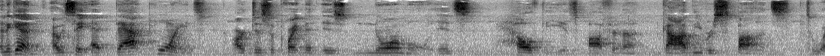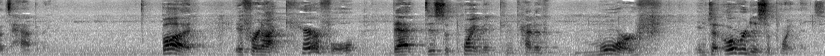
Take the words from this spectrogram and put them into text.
and again, I would say at that point, our disappointment is normal, it's healthy, it's often a godly response to what's happening. But if we're not careful, that disappointment can kind of morph into over disappointment.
